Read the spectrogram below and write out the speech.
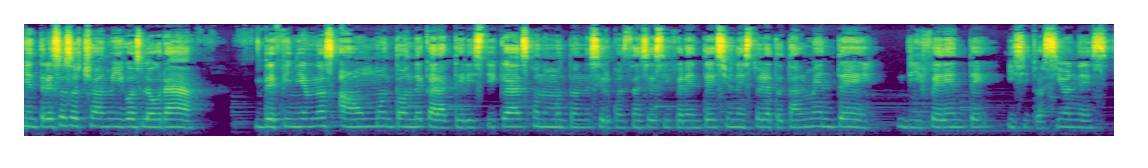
entre esos ocho amigos logra definirnos a un montón de características con un montón de circunstancias diferentes y una historia totalmente diferente y situaciones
